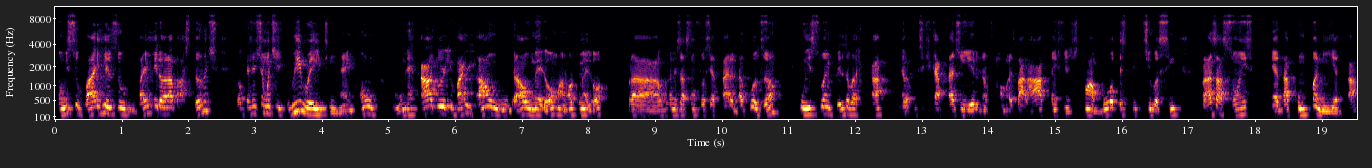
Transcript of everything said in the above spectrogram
Então, isso vai, vai melhorar bastante, é o que a gente chama de re-rating, né? Então, o mercado ele vai dar um, grau melhor, uma nota melhor para a organização societária da COSAN, e com isso a empresa vai ficar, né, conseguir captar dinheiro de uma forma mais barata, enfim, a gente tem uma boa perspectiva, assim, para as ações né, da companhia, tá?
